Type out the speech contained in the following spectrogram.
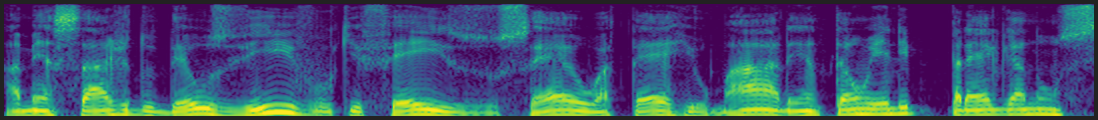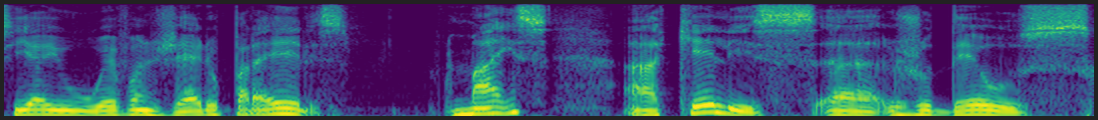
a mensagem do Deus vivo que fez o céu, a terra e o mar. Então ele prega, anuncia o evangelho para eles. Mas aqueles uh, judeus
